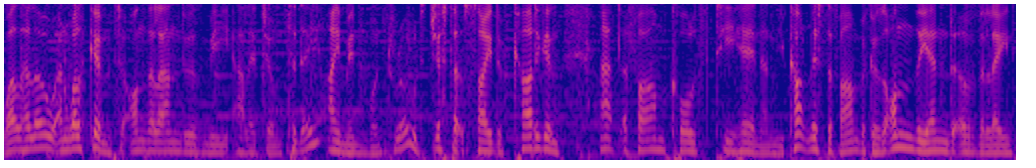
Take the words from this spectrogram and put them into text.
Well, hello and welcome to On the Land with me, Aled Jones. Today I'm in Mwnt Road, just outside of Cardigan, at a farm called Tehin. And you can't miss the farm because on the end of the lane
